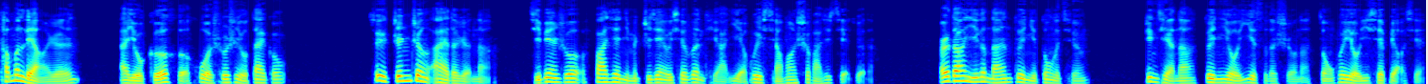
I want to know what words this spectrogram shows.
他们两人哎有隔阂，或者说是有代沟。所以真正爱的人呢，即便说发现你们之间有一些问题啊，也会想方设法去解决的。而当一个男人对你动了情，并且呢对你有意思的时候呢，总会有一些表现。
